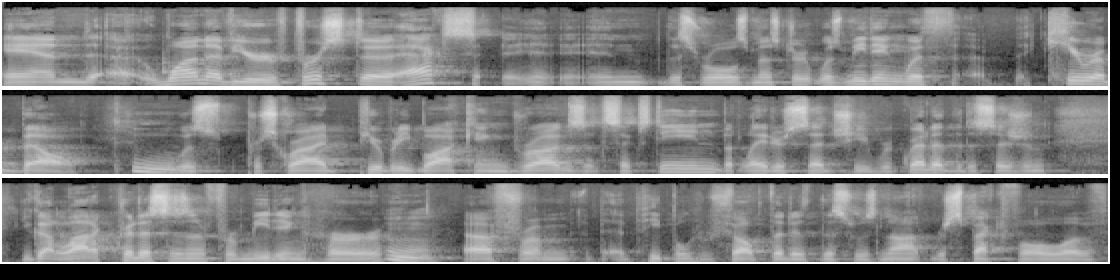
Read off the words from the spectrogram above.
And uh, one of your first uh, acts in, in, this role as minister was meeting with Keira Bell, mm. who hmm. was prescribed puberty blocking drugs at 16, but later said she regretted the decision. You got a lot of criticism for meeting her mm. uh, from people who felt that it, this was not respectful of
